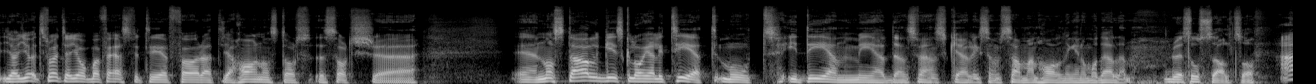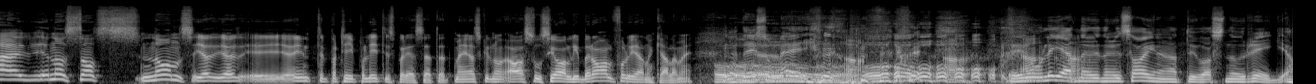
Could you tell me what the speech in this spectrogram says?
jag, jag tror att jag jobbar för SVT för att jag har någon sorts, sorts eh, eh, Eh, nostalgisk lojalitet mot idén med den svenska liksom, sammanhållningen och modellen. Du är sosse alltså? Ah, någon, sorts- någon, jag, jag, jag är inte partipolitisk på det sättet, men jag skulle ja, socialliberal får du gärna kalla mig. Det är som mig. Det roliga är att när, när du sa innan att du var snurrig, eh,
